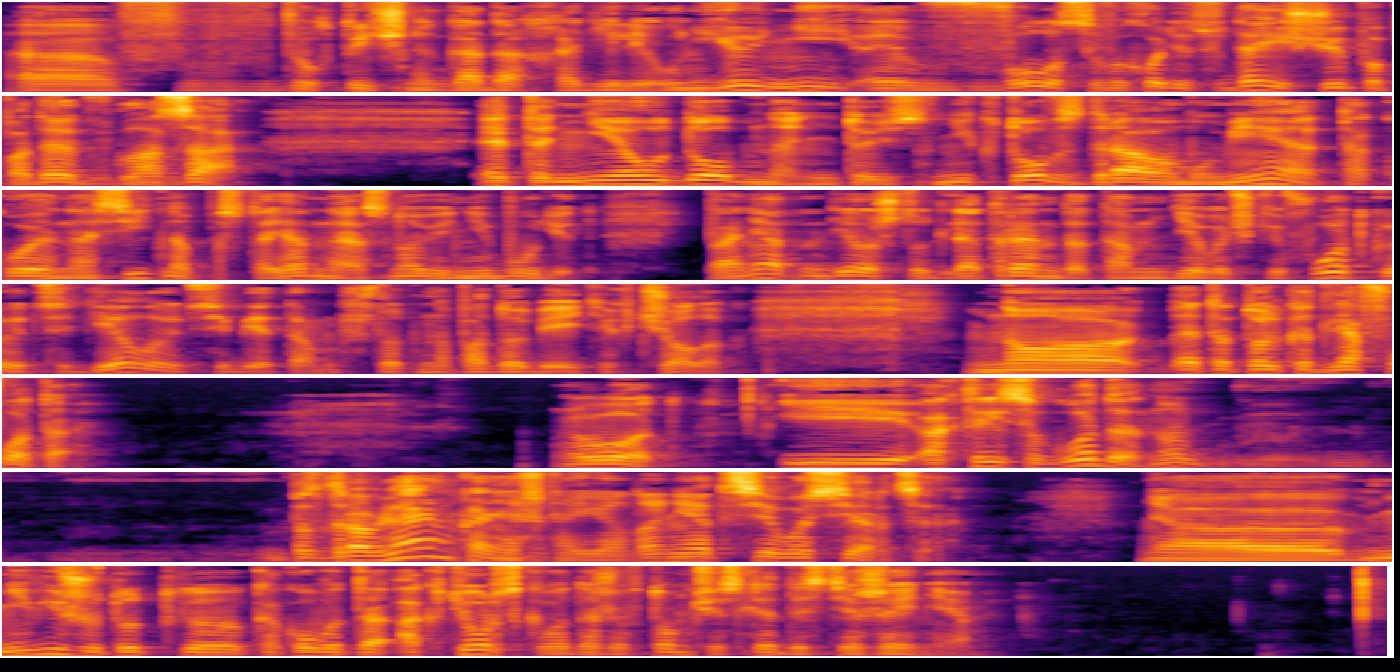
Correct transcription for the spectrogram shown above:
в 2000-х годах ходили, у нее не, э, волосы выходят сюда, еще и попадают в глаза. Это неудобно, то есть никто в здравом уме такое носить на постоянной основе не будет. Понятное дело, что для тренда там девочки фоткаются, делают себе там что-то наподобие этих челок, но это только для фото. Вот. И актриса года, ну, поздравляем, конечно, ее, но не от всего сердца. А, не вижу тут э, какого-то актерского даже в том числе достижения.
